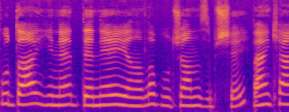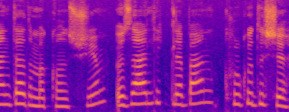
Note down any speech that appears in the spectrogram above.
Bu da yine deneye yanıla bulacağınız bir şey. Ben kendi adıma konuşayım. Özellikle ben kurgu dışı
